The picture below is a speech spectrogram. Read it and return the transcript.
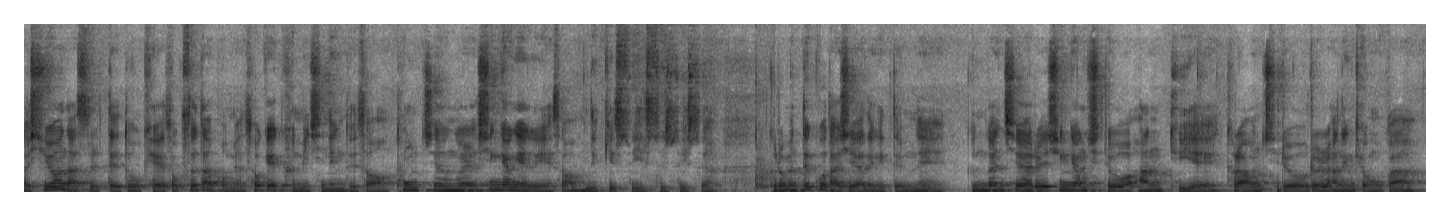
그러니까 씌워놨을 때도 계속 쓰다 보면 속에 금이 진행돼서 통증을 신경에 의해서 느낄 수 있을 수 있어요. 그러면 뜯고 다시 해야 되기 때문에 금간 치아를 신경 치료한 뒤에 크라운 치료를 하는 경우가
